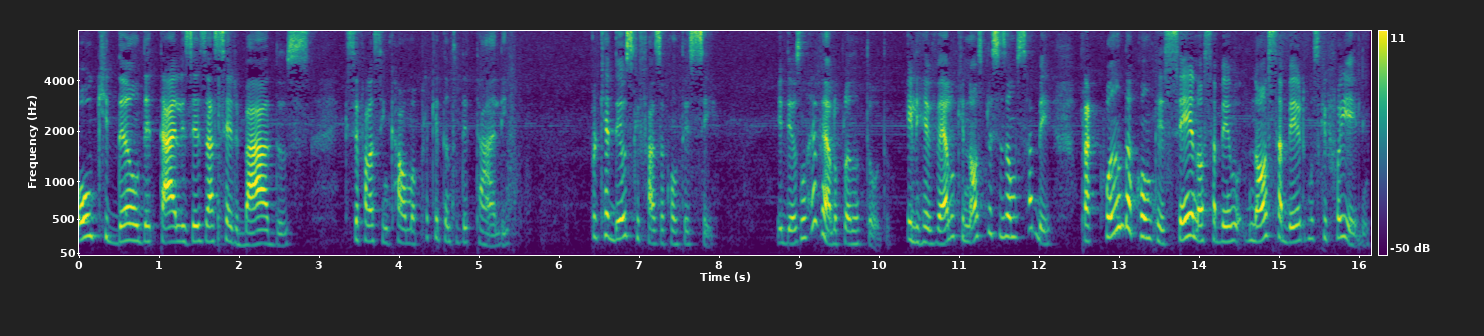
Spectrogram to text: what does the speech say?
ou que dão detalhes exacerbados que você fala assim, calma, para que tanto detalhe? Porque é Deus que faz acontecer. E Deus não revela o plano todo. Ele revela o que nós precisamos saber, para quando acontecer, nós, sabemos, nós sabermos que foi ele.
